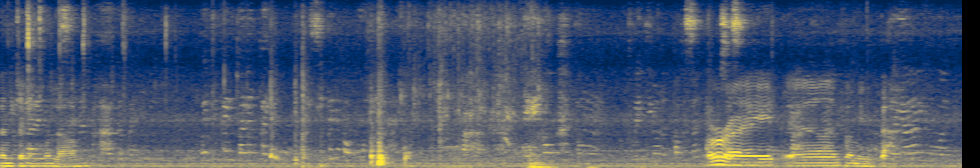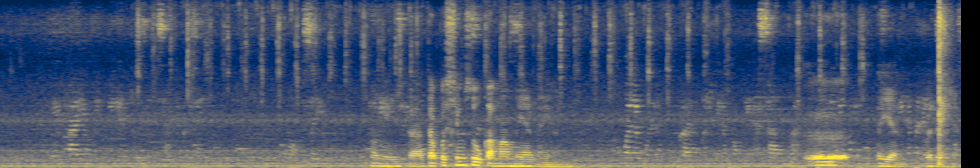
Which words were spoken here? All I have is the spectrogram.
Tansyahin mo lang. Alright, and paminta. Paminta. Tapos yung suka mamaya na yan. Uh, ayan, pwede yan.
